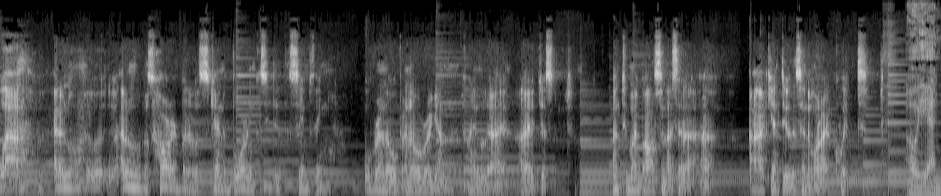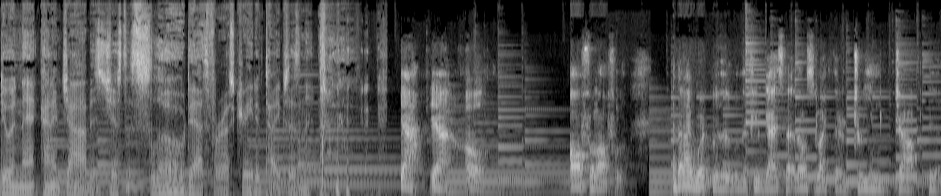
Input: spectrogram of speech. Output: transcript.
Well, I don't know. I don't know if it was hard, but it was kind of boring because he did the same thing over and over and over again. Finally, I, I just went to my boss and I said, I, I, I can't do this anymore. I quit. Oh yeah, and doing that kind of job is just a slow death for us creative types, isn't it? Yeah, yeah. Oh, awful, awful. And then I worked with uh, with a few guys that that was like their dream job to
